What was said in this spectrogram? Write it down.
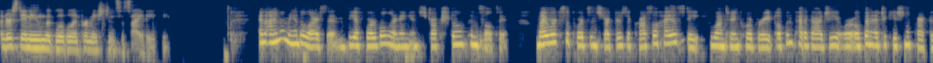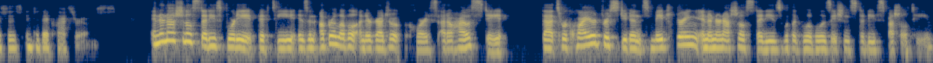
Understanding the Global Information Society. And I'm Amanda Larson, the Affordable Learning Instructional Consultant. My work supports instructors across Ohio State who want to incorporate open pedagogy or open educational practices into their classrooms. International Studies 4850 is an upper level undergraduate course at Ohio State that's required for students majoring in international studies with a globalization studies specialty.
